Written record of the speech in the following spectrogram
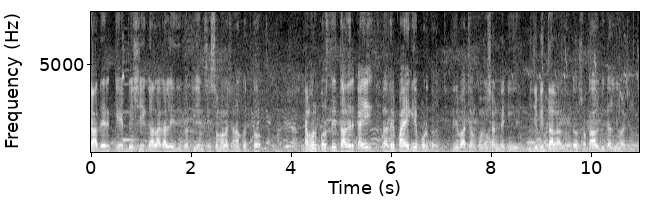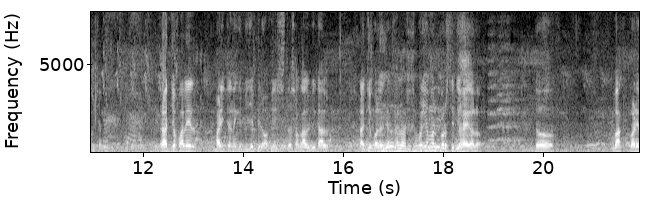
যাদেরকে বেশি গালাগালি দিত টিএমসি সমালোচনা করত এমন পরিস্থিতি তাদের তাদেরকেই তাদের পায়ে গিয়ে পড়তে হচ্ছে। নির্বাচন কমিশন নাকি বিজেপির দালাল তো সকাল বিকাল নির্বাচন কমিশন রাজ্যপালের বাড়িতে নাকি বিজেপির অফিস তো সকাল বিকাল রাজ্যপালের এমন পরিস্থিতি হয়ে গেল? তো বাক পড়ে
